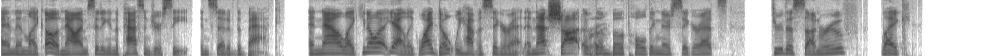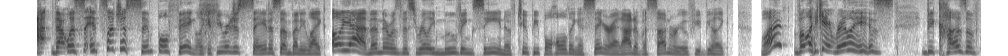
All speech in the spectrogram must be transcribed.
And then like oh now i'm sitting in the passenger seat instead of the back. And now like you know what? Yeah like why don't we have a cigarette? And that shot of them both holding their cigarettes through the sunroof like that was it's such a simple thing. Like if you were just saying to somebody like oh yeah and then there was this really moving scene of two people holding a cigarette out of a sunroof you'd be like what? But like it really is because of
